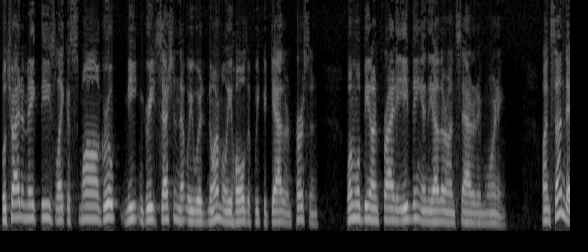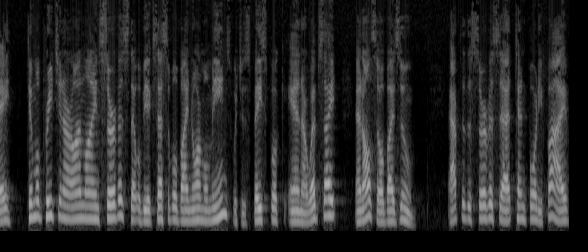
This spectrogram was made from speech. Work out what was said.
We'll try to make these like a small group meet and greet session that we would normally hold if we could gather in person. One will be on Friday evening and the other on Saturday morning. On Sunday, Tim will preach in our online service that will be accessible by normal means, which is Facebook and our website, and also by Zoom. After the service at 1045,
